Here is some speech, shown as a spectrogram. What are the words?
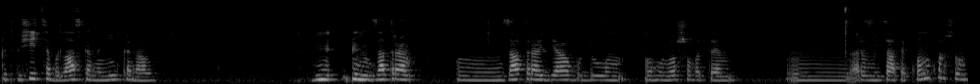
Підпишіться, будь ласка, на мій канал. Завтра, завтра я буду оголошувати результати конкурсу.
